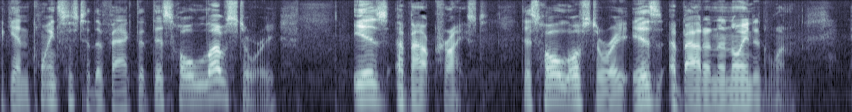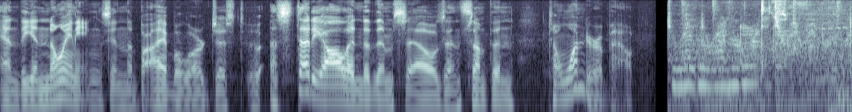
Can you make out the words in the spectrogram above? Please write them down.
again points us to the fact that this whole love story is about Christ. This whole love story is about an anointed one and the anointings in the Bible are just a study all into themselves and something to wonder about. Did you ever wonder? Did you ever wonder?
